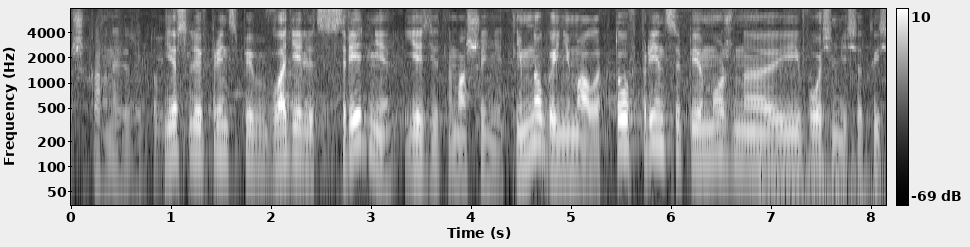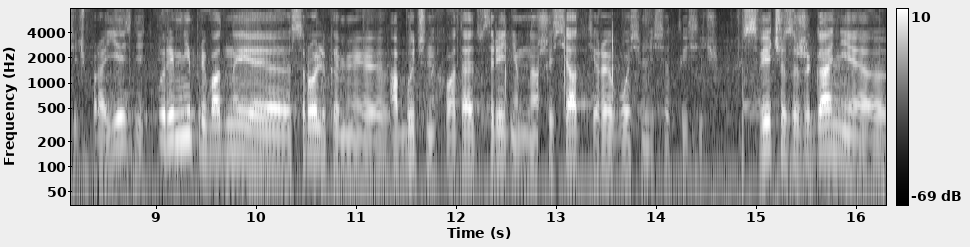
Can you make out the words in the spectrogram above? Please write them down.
шикарный результат. Если, в принципе, владелец средний ездит на машине, ни много и ни мало, то, в принципе, можно и 80 тысяч проездить. Ремни приводные с роликами обычно хватает в среднем на 60-80 тысяч. Свечи зажигания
